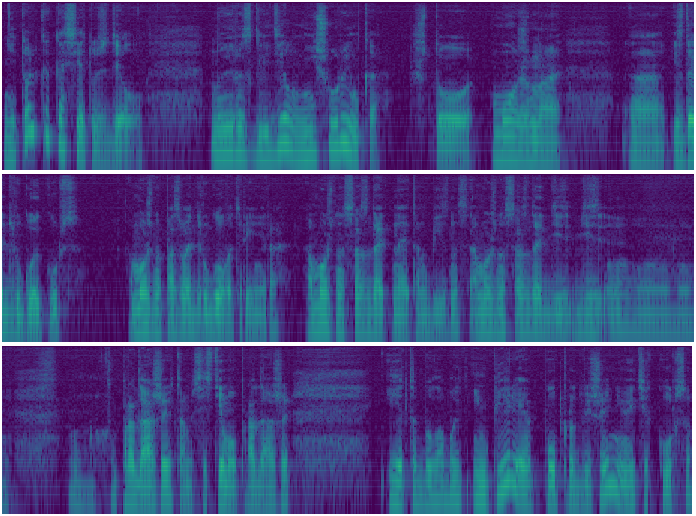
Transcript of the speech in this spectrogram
не только кассету сделал, но и разглядел нишу рынка, что можно э, издать другой курс, а можно позвать другого тренера, а можно создать на этом бизнес, а можно создать ди, э, продажи, там, систему продажи. И это была бы империя по продвижению этих курсов.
